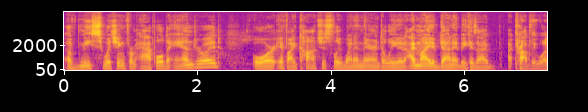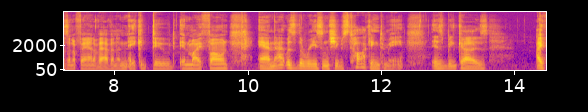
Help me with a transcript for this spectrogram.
of me switching from Apple to Android or if I consciously went in there and deleted. I might have done it because I I probably wasn't a fan of having a naked dude in my phone and that was the reason she was talking to me is because I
